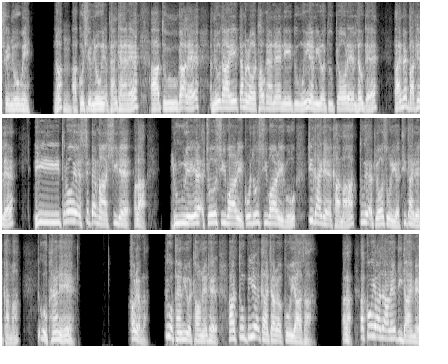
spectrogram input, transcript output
ရွှေမျိုးဝင်းနော်အာကိုရွှေမျိုးဝင်းအဖမ်းခံရတယ်အာသူကလည်းအမျိုးသားရေးတက်မတော်ထောက်ခံတဲ့နေသူဝင်းရံပြီးတော့သူပြောတယ်လုပ်တယ်ဒါပေမဲ့ဘာဖြစ်လဲဒီသူတို့ရဲ့စစ်တပ်မှာရှိတဲ့ဟုတ်လား လူတွေရဲ့အကျိုးစီးပွားတွေကိုယ်ကျိုးစီးပွားတွေကိုထိခိုက်တဲ့အခါမှာသူ့ရဲ့အပြောဆိုတွေကထိခိုက်တဲ့အခါမှာသူ့ကိုဖမ်းတယ်ဟုတ်တယ်ဗလားသူ့ကိုဖမ်းပြီးတော့ထောင်ထဲထည့်တယ်အာသူပြီးတဲ့အခါကျတော့ကိုရာစာဟုတ်လားအကိုရာစာလည်းဒီတိုင်းပဲ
